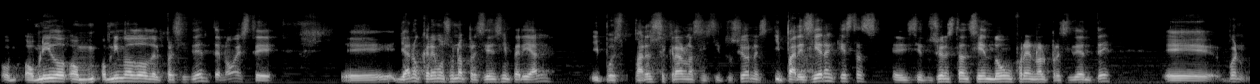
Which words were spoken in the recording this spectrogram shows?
omnímodo, del presidente, ¿no? Este, ya no queremos una presidencia imperial, y pues para eso se crearon las instituciones. Y parecieran que estas instituciones están siendo un freno al presidente, eh, bueno,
